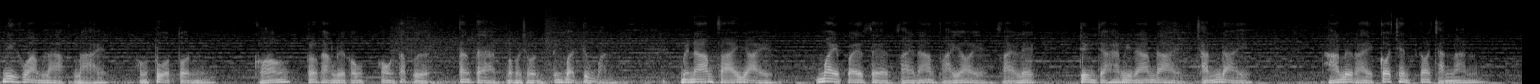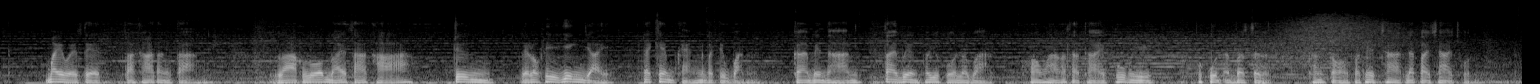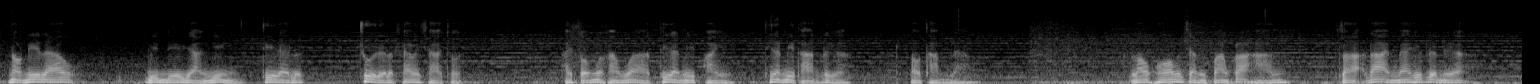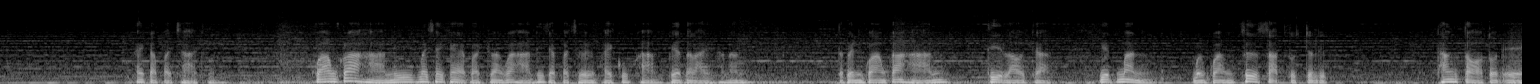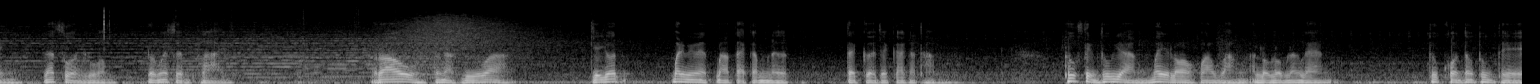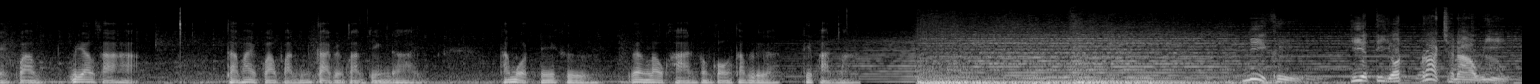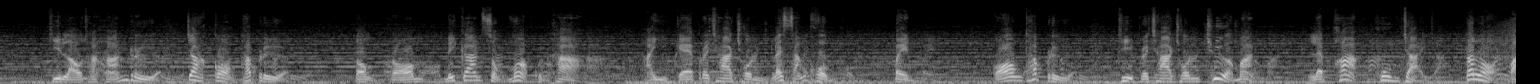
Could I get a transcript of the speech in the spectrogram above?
นี่ความหลากหลายของตัวตนของกองทางเรือของกองทัพเรือตั้งแต่บรรพชนถึงปัจจุบันแม่น้ำสายใหญ่ไม่ไปเศษสายน้ำสายย่อย สายเล็ก จึงจะให้มีน้ำได้ชั้นใดหานเรือใดก็เช่นก็ฉันนั้น ไม่ไวเศษสาขาต่างๆ ลากรวมหลายสาขา จึงเป็นโลกที่ยิ่งใหญ่และเข้มแข็งในปัจจุบัน การเป็นทหารใต้เบื้องพระยุคลบาทของมหากษัตริย์ไทยผู้มีพระคุณอันประเสริฐ ทั้งต่อประเทศชาติและประชาชน นอกนี้แล้วบินเดียวอย่างยิ่งที่ได้ช่วยเหลือรับใช้ประชาชน ให้สมกับคำว่าที่นั่นมีภัยที่นั่นมีฐานเรือ เราทำแล้ว เราพร้อมจะมีความกล้าหาญสละได้แม้ชีวิตเลือดเนื้อให้กับประชาชน ความกล้าหาญนี้ไม่ใช่แค่ความกล้าหาญที่จะะเผชิญภัยคุกคามเพียงอะไรเท่านั้น แต่เป็นความกล้าหาญที่เราจะยึดมั่น บนความซื่อสัตย์สุจริต ทั้งต่อตนเองและส่วนรวมโดยไม่เสื่อมคลาย เราตระหนักดีว่า เกียรติยศไม่ได้มีมาแต่กำเนิด แต่เกิดจากการกระทำทุกสิ่งทุกอย่างไม่รอความหวังอารมณ์ลมแรงๆทุกคนต้องทุ่มเทความเรียวสาหะทำให้ความฝันกลายเป็นความจริงได้ ทั้งหมดนี้คือเรื่องเล่าขานของกองทัพเรือที่ผ่านมา นี่คือเกียรติยศราชนาวี ที่เหล่าทหารเรือจากกองทัพเรือ ต้องพร้อมในการส่งมอบคุณค่า ให้แก่ประชาชนและสังคม เป็นกองทัพเรือที่ประชาชนเชื่อมั่น และภาคภูมิใจตลอดไป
